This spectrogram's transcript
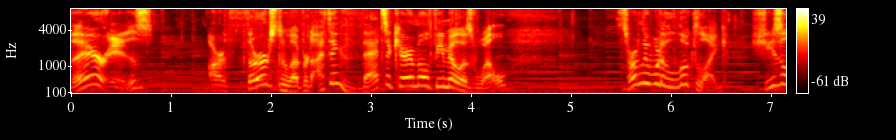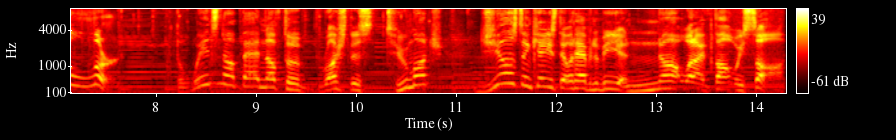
There is our third snow leopard. I think that's a caramel female as well. Certainly what it looked like. She's alert. The wind's not bad enough to rush this too much, just in case that would happen to be not what I thought we saw.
